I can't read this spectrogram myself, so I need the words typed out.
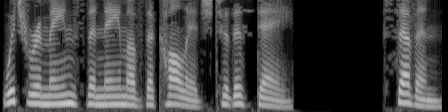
which remains the name of the college to this day. 7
